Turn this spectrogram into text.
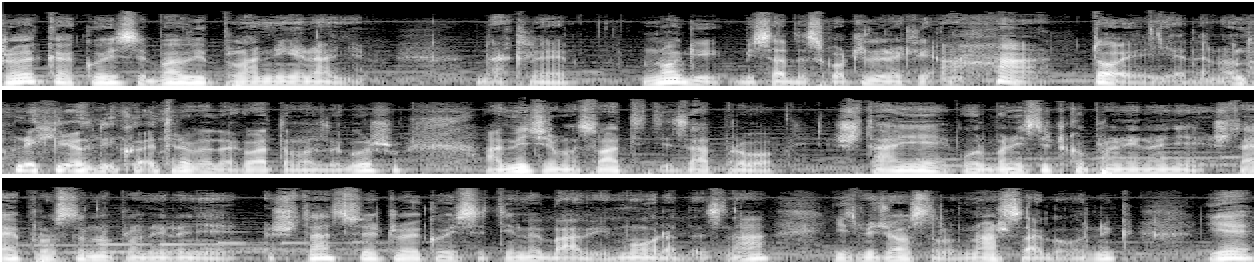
čovjeka koji se bavi planiranjem. Dakle, mnogi bi sada skočili i rekli, aha, to je jedan od onih ljudi koje treba da hvatamo za gušu, a mi ćemo shvatiti zapravo šta je urbanističko planiranje, šta je prostorno planiranje, šta sve čovjek koji se time bavi mora da zna, između ostalog naš sagovornik je,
